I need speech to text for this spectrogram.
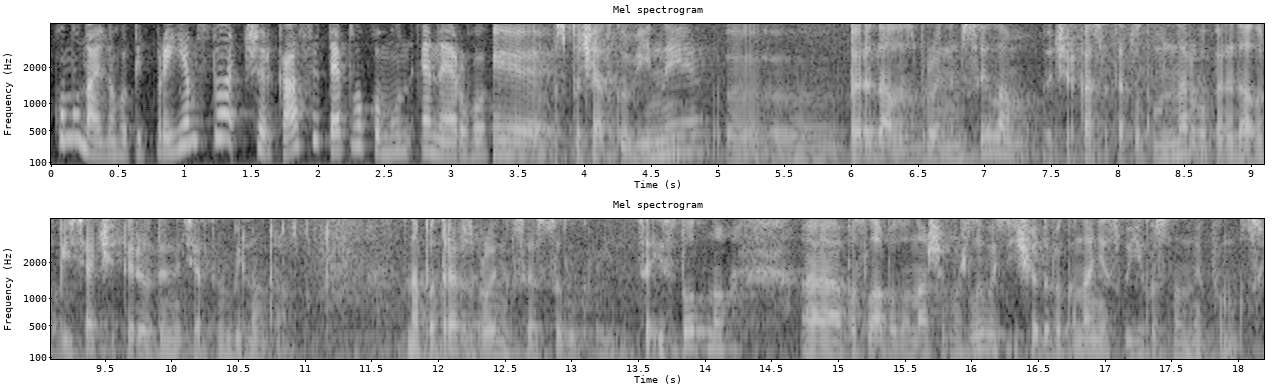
комунального підприємства Черкаси Теплокомуненерго. Ми з війни е, передали Збройним силам Черкаси Теплокомуненерго передало 54 одиниці автомобільного транспорту на потреб Збройних Сил України. Це істотно е, послабило наші можливості щодо виконання своїх основних функцій.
